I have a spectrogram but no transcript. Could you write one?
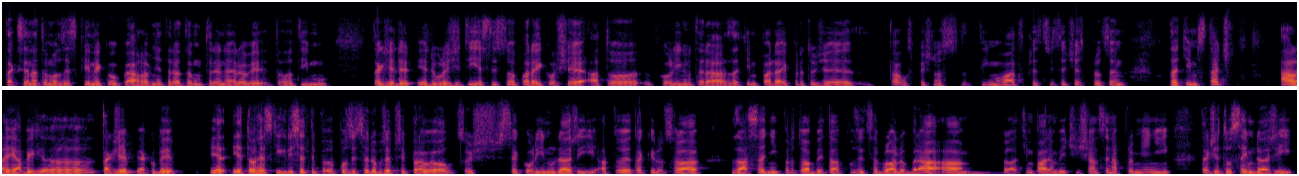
tak se na to moc hezky nekouká, hlavně teda tomu trenérovi toho týmu. Takže je důležitý, jestli z toho padají koše a to Kolínu teda zatím padají, protože ta úspěšnost týmová přes 36% zatím stačí. Ale já bych, uh, takže jakoby je, je to hezký, když se ty pozice dobře připravují, což se Kolínu daří a to je taky docela zásadní pro to, aby ta pozice byla dobrá a byla tím pádem větší šance na promění, takže to se jim daří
